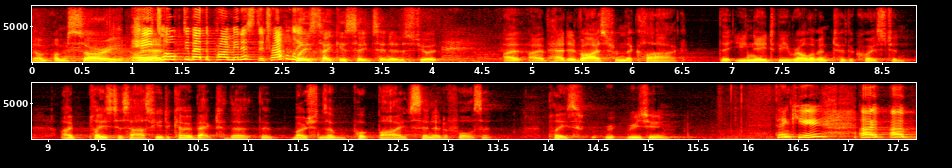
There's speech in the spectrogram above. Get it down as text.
I'm, I'm sorry. He had- talked about the Prime Minister travelling. Please take your seat, Senator Stewart. I, I've had advice from the clerk that you need to be relevant to the question. I please just ask you to go back to the, the motions that were put by Senator Fawcett. Please re resume. Thank you. I, I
